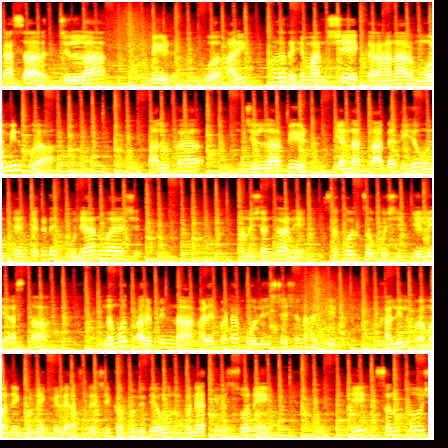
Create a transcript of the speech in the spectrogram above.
कासार जिल्हा बीड व आरिफ रेहमान शेख राहणार मोमीनपुरा. तालुका जिल्हा बीड यांना ताब्यात घेऊन त्यांच्याकडे गुन्ह्यान्वयाशी अनुषंगाने सखोल चौकशी केली असता नमूद आरोपींना आळेपाटा पोलीस स्टेशन हद्दीत खालीलप्रमाणे गुन्हे केले असल्याची कबुली देऊन गुन्ह्यातील सोने हे संतोष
